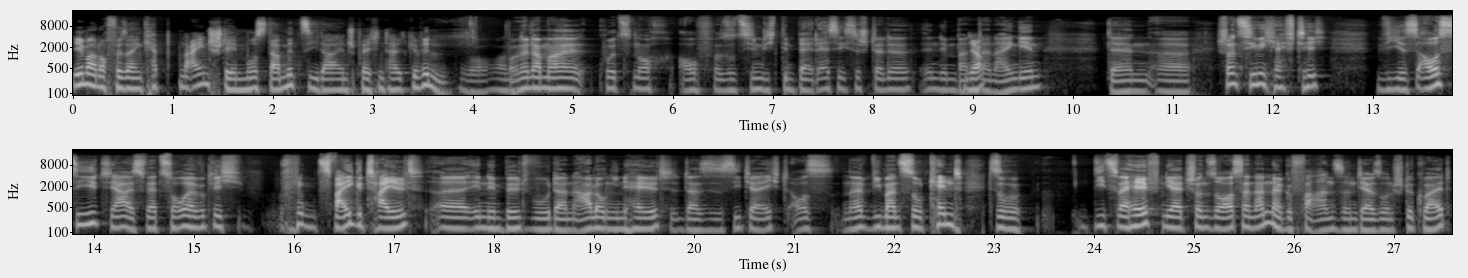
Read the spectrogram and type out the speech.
immer noch für seinen Captain einstehen muss, damit sie da entsprechend halt gewinnen. So, Wollen wir da mal kurz noch auf so ziemlich die badassigste Stelle in dem Band Ja. dann eingehen? Denn äh, schon ziemlich heftig, wie es aussieht. Ja, es wird Zorro ja wirklich zweigeteilt äh, in dem Bild, wo dann Arlong ihn hält. Das sieht ja echt aus, ne, wie man es so kennt. So die zwei Hälften, die halt schon so auseinandergefahren sind, ja, so ein Stück weit.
